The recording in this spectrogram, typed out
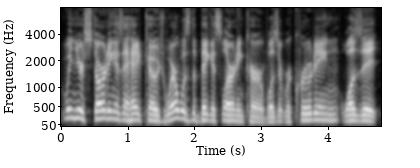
When you're starting as a head coach, where was the biggest learning curve? Was it recruiting? Was it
